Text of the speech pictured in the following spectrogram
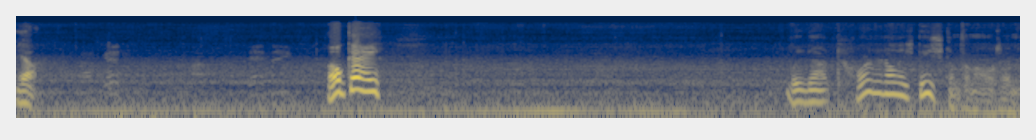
Yeah. Sounds good. Okay, thanks. Okay. We got, where did all these bees come from all of a sudden?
